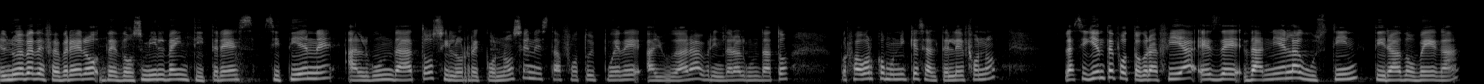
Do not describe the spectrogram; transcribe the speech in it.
el 9 de febrero de 2023. Si tiene algún dato, si lo reconoce en esta foto y puede ayudar a brindar algún dato, por favor comuníquese al teléfono. La siguiente fotografía es de Daniel Agustín Tirado Vega.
